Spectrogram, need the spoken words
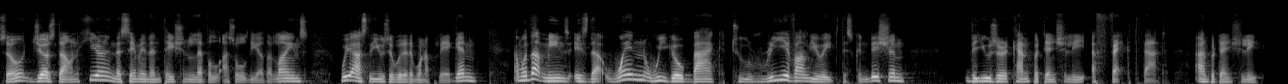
So just down here in the same indentation level as all the other lines, we ask the user whether they want to play again. And what that means is that when we go back to reevaluate this condition, the user can potentially affect that and potentially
